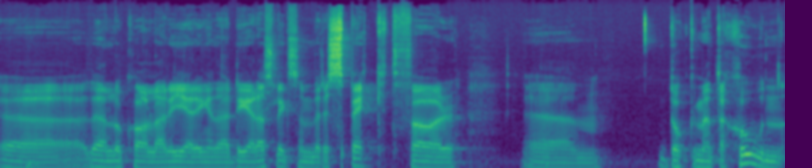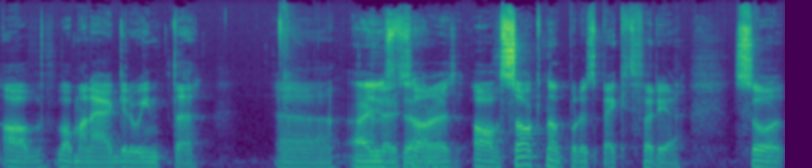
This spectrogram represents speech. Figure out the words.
eh, den lokala regeringen, där deras liksom respekt för eh, dokumentation av vad man äger och inte. Eh, eller just det. snarare avsaknad på respekt för det. Så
